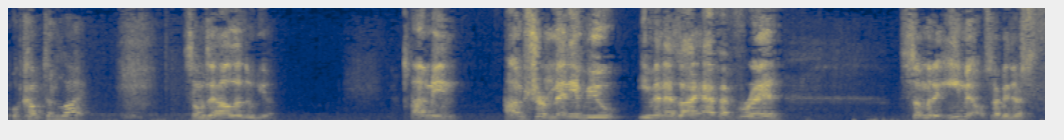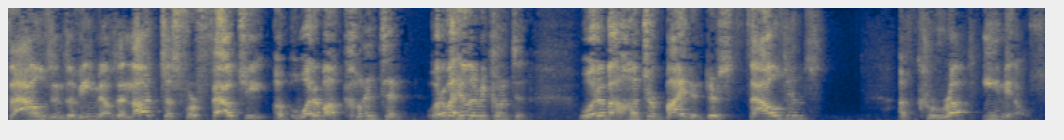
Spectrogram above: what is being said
will come to the light. Someone say hallelujah. I mean, I'm sure many of you, even as I have, have read some of the emails. I mean, there's thousands of emails, and not just for Fauci. What about Clinton? What about Hillary Clinton? What about Hunter Biden? There's thousands of corrupt emails.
